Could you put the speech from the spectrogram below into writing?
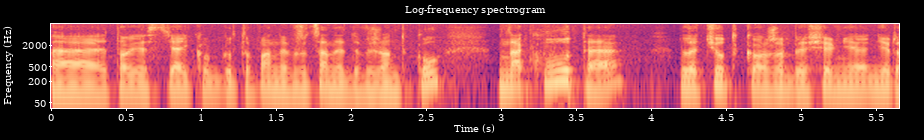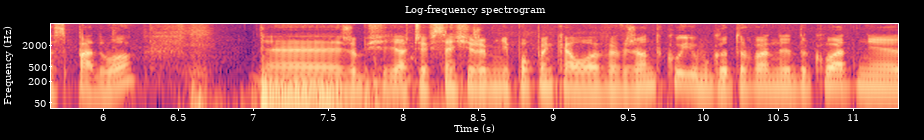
e, to jest jajko gotowane, wrzucane do wrzątku, nakłute leciutko, żeby się nie, nie rozpadło. E, żeby się, znaczy w sensie, żeby nie popękało we wrzątku i ugotowane dokładnie,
